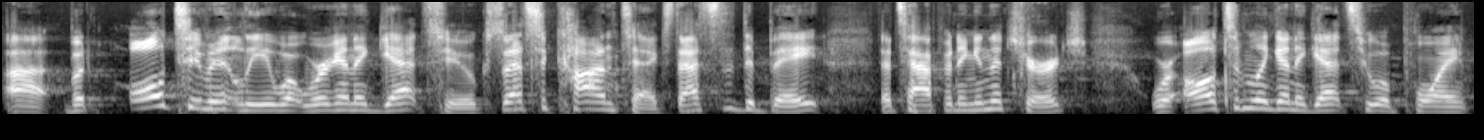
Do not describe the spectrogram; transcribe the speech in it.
Uh, but ultimately, what we're going to get to, because that's the context, that's the debate that's happening in the church, we're ultimately going to get to a point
